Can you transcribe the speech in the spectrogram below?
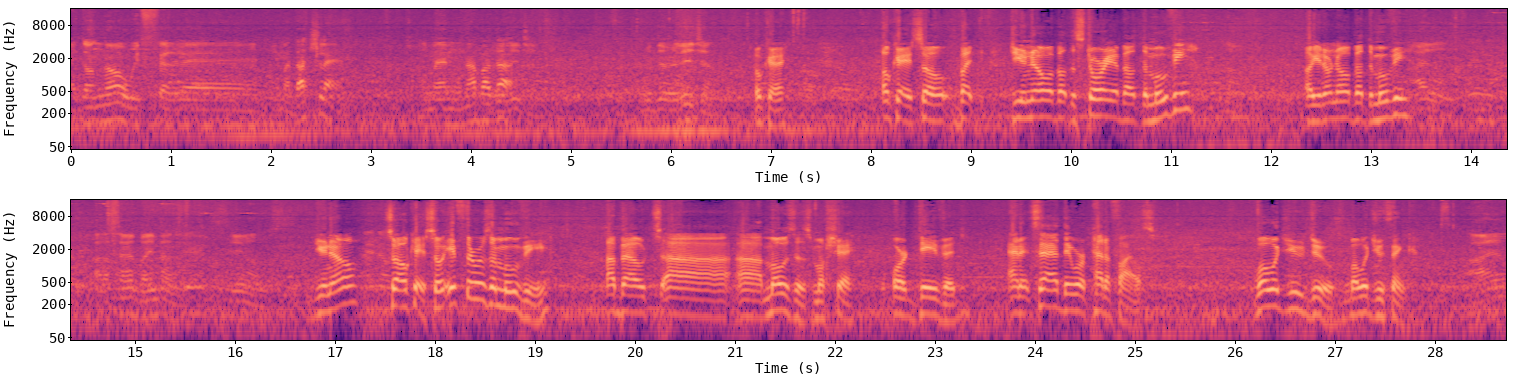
I don't know if... uh, עם הדת שלהם. עם האמונה בדת. religion. With the religion. Okay. Okay. So, but do you know about the story about the movie? Oh, you don't know about the movie? I don't. Do you know? So, okay, so if there was a movie about uh, uh, Moses, Moshe, or David, and it said they were pedophiles, what would you do? What would you think? I'm,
